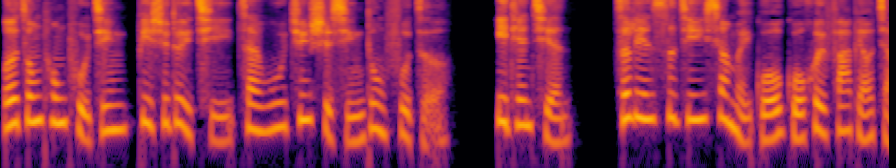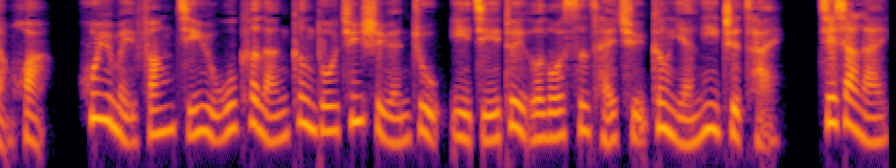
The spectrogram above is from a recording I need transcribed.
俄总统普京必须对其在乌军事行动负责。一天前，泽连斯基向美国国会发表讲话，呼吁美方给予乌克兰更多军事援助，以及对俄罗斯采取更严厉制裁。接下来，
